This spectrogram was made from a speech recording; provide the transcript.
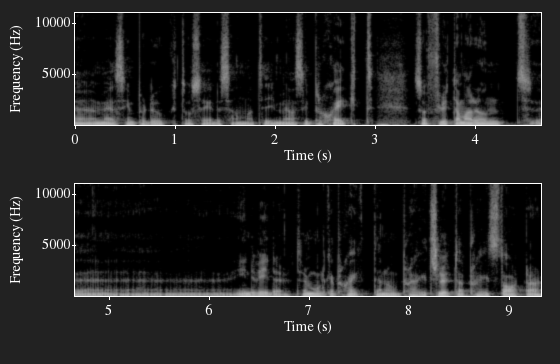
eh, med sin produkt och så är det samma team. Medan i projekt så flyttar man runt individer till de olika projekten och projekt slutar, projekt startar.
